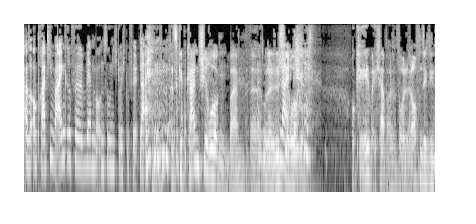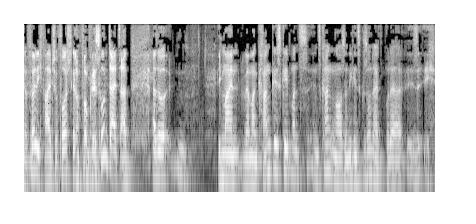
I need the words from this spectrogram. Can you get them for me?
Also operative Eingriffe werden bei uns so nicht durchgeführt, nein. Es gibt keinen Chirurgen beim äh, oder eine nein. Chirurgin. Okay, ich habe also offensichtlich eine völlig falsche Vorstellung vom Gesundheitsamt. Also ich meine, wenn man krank ist, geht man ins Krankenhaus und nicht ins Gesundheits... Oder ich,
